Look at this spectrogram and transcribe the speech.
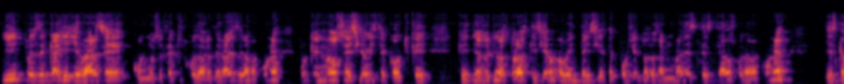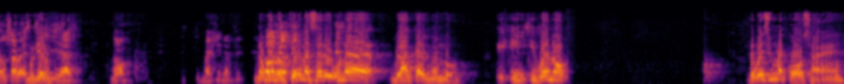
y pues de calle llevarse con los efectos colaterales de la vacuna, porque no sé si oíste, coach, que, en las últimas pruebas que hicieron, 97% de los animales testeados con la vacuna les causaba esterilidad. No, imagínate. No, bueno, quieren hacer una blanca del mundo. Y, y, bueno, te voy a decir una cosa, ¿eh?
